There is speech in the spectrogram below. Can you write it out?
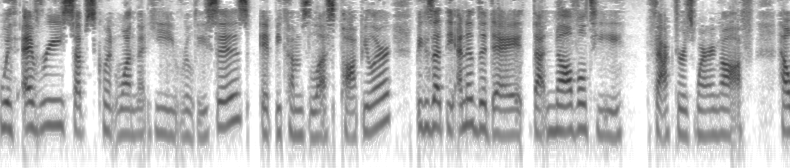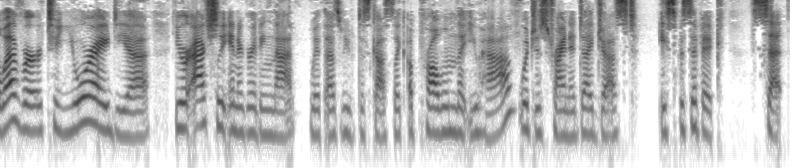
with every subsequent one that he releases, it becomes less popular because at the end of the day, that novelty factor is wearing off. However, to your idea, you're actually integrating that with, as we've discussed, like a problem that you have, which is trying to digest a specific set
